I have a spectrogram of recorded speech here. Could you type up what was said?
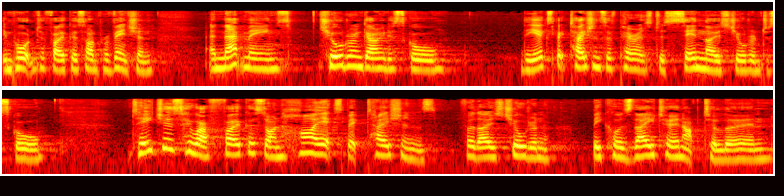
important to focus on prevention, and that means children going to school, the expectations of parents to send those children to school, teachers who are focused on high expectations for those children because they turn up to learn,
